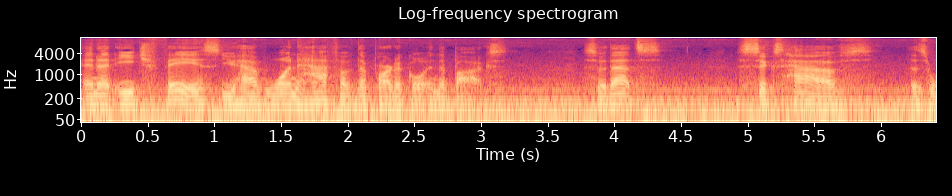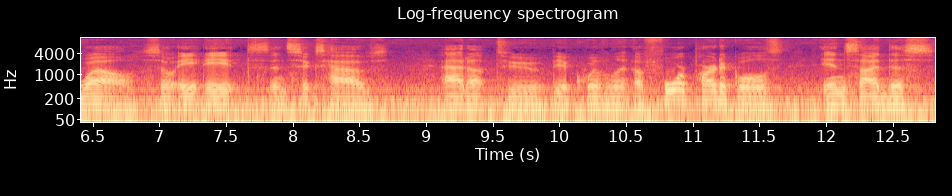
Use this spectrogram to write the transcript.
and at each face, you have one half of the particle in the box. So that's six halves as well. So eight eighths and six halves add up to the equivalent of four particles inside this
